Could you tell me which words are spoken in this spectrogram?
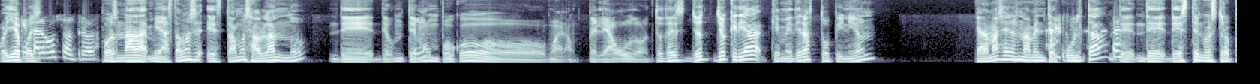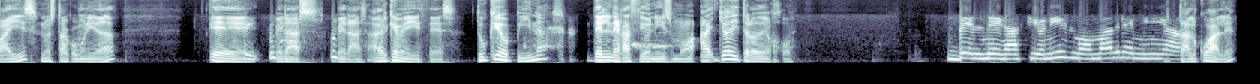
Oye, ¿Qué pues, tal vosotros? pues nada, mira, estamos, estamos hablando de, de un tema ¿Sí? un poco, bueno, peleagudo. Entonces, yo, yo quería que me dieras tu opinión, que además eres una mente culta de, de- de este nuestro país, nuestra comunidad. Eh, verás, verás, a ver qué me dices. ¿Tú qué opinas del negacionismo? Ah, yo ahí te lo dejo. Del negacionismo, madre mía. Tal cual, ¿eh?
